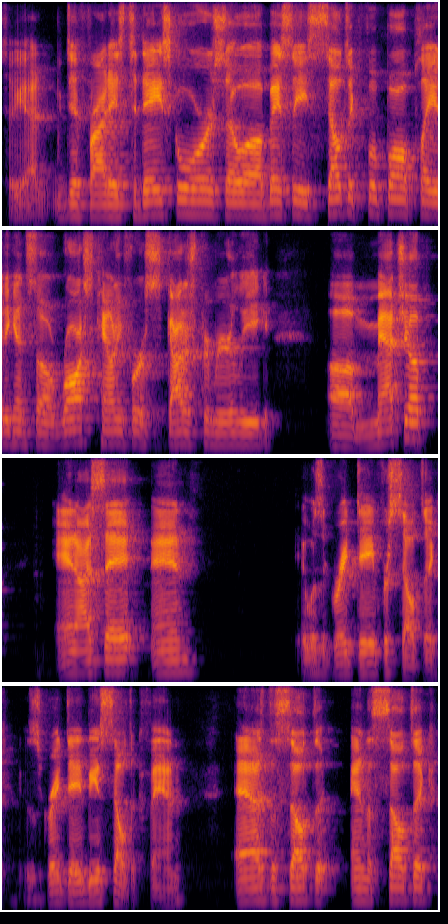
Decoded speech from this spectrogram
So yeah, we did Friday's today scores. So uh, basically, Celtic football played against uh, Ross County for a Scottish Premier League uh, matchup, and I say, it, and it was a great day for Celtic. It was a great day to be a Celtic fan, as the Celtic and the Celtic,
